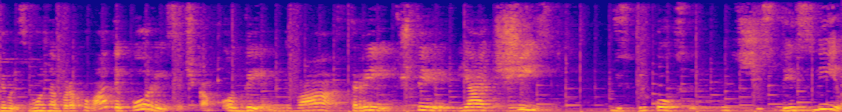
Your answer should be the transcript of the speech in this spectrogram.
дивись, можна порахувати по рисочкам. Один, два, три, чотири, п'ять, шість. Зі скількох слів? З шести слів.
